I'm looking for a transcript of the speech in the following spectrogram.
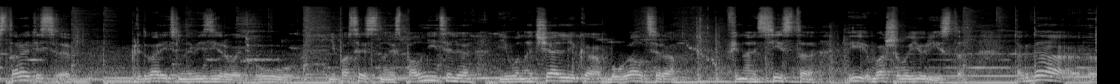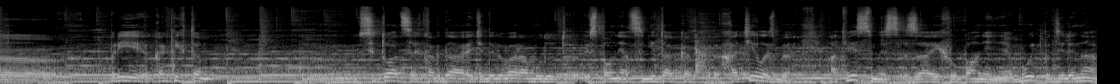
старайтесь э, предварительно визировать у непосредственно исполнителя, его начальника, бухгалтера, финансиста и вашего юриста. Тогда э, при каких-то ситуациях, когда эти договора будут исполняться не так, как хотелось бы, ответственность за их выполнение будет поделена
